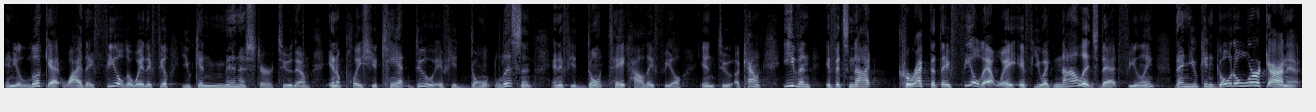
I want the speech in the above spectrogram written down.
and you look at why they feel the way they feel, you can minister to them in a place you can't do if you don't listen and if you don't take how they feel into account. Even if it's not correct that they feel that way, if you acknowledge that feeling, then you can go to work on it.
